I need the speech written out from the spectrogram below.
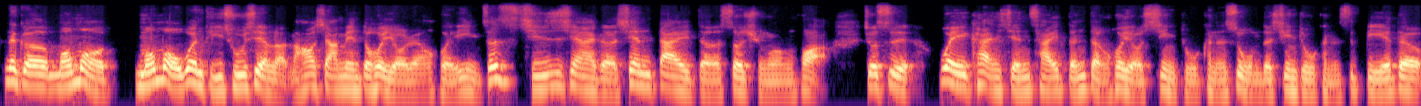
那个某某某某问题出现了，然后下面都会有人回应。这是其实是现在的现代的社群文化，就是未看先猜等等，会有信徒，可能是我们的信徒，可能是别的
